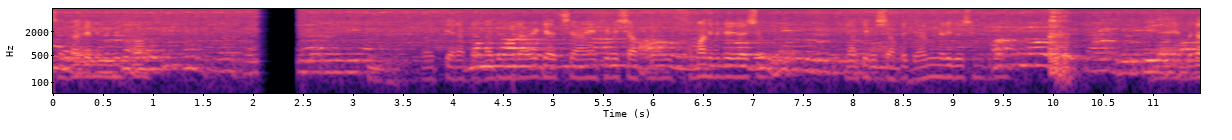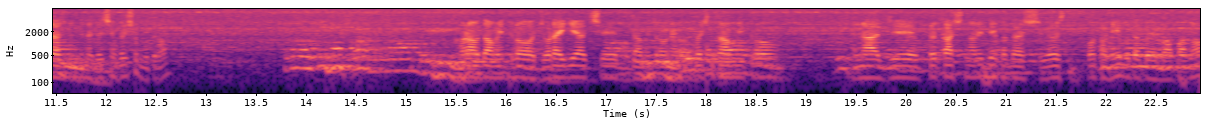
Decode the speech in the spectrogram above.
ગાંધીનગર મિત્રો અત્યારે આપણે મંદિર આવી ગયા છે અહીંથી વિશે આપણે સમાધિ મંદિર જઈશું. ત્યાંથી વિશે આપણે ધ્યાન મંદિર જઈશું મિત્રો. બધા જ મંદિરના દર્શન કરીશું મિત્રો. ઘણા બધા મિત્રો જોડાઈ ગયા છે. બધા મિત્રોને ઉપસ્થિત મિત્રો. અને આ જે પ્રકાશના લીધે કદાચ વ્યવસ્થિત ફોટો નહીં બતાતો બાપાનો.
